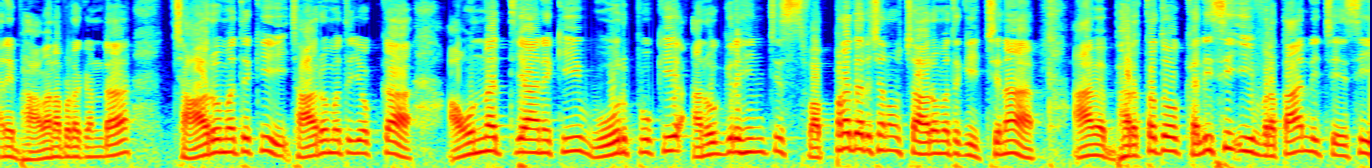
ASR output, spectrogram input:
అని భావన పడకుండా చారుమతికి చారుమతి యొక్క ఔన్నత్యానికి ఓర్పుకి అనుగ్రహించి స్వప్న దర్శనం చారుమతికి ఇచ్చిన ఆమె భర్తతో కలిసి ఈ వ్రతాన్ని చేసి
